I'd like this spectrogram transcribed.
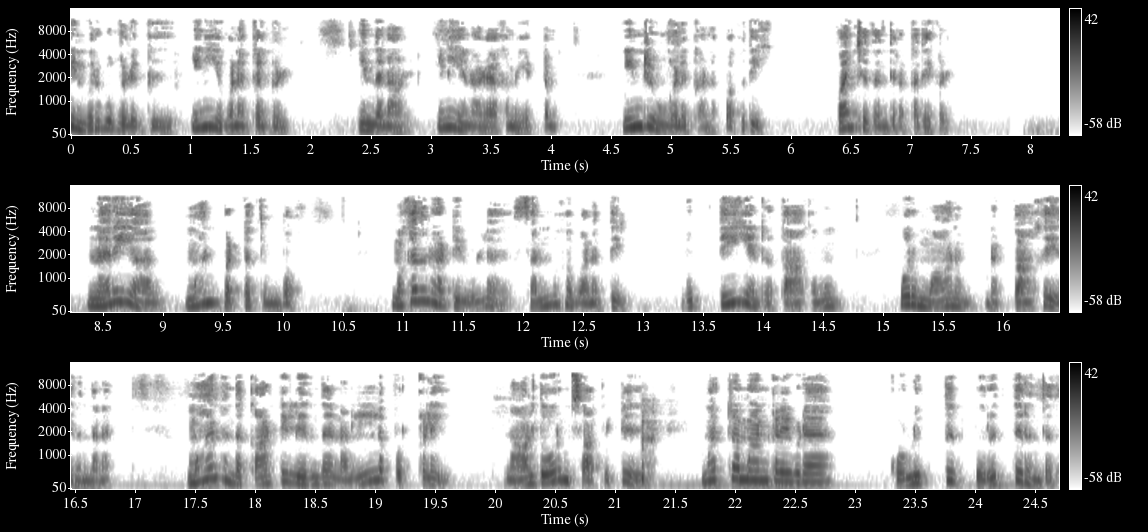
அன்பின் உறவுகளுக்கு இனிய வணக்கங்கள். இந்த நாள் இனிய நாளாக அமையட்டும். இன்று உங்களுக்கான பகுதி பஞ்சதந்திர கதைகள். நரியால் மான் பட்ட துன்பம். மகத நாட்டில் உள்ள சண்முக வனத்தில் புத்தி என்ற காகமும் ஒரு மானும் நட்பாக இருந்தன. மான் அந்த காட்டில் இருந்த நல்ல பொருட்களை நாள்தோறும் சாப்பிட்டு மற்ற மான்களை விட கொழுத்து பெருத்திருந்தது.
